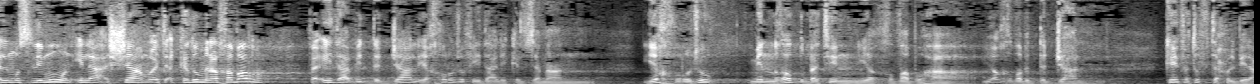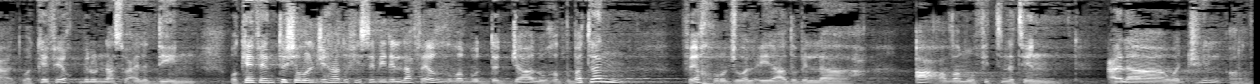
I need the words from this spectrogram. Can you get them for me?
المسلمون إلى الشام ويتأكدون من الخبر فإذا بالدجال يخرج في ذلك الزمان. يخرج من غضبة يغضبها. يغضب الدجال. كيف تفتح البلاد؟ وكيف يقبل الناس على الدين؟ وكيف ينتشر الجهاد في سبيل الله؟ فيغضب الدجال غضبة فيخرج والعياذ بالله. أعظم فتنة على وجه الأرض.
